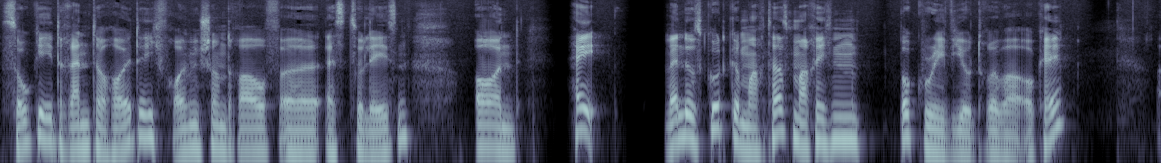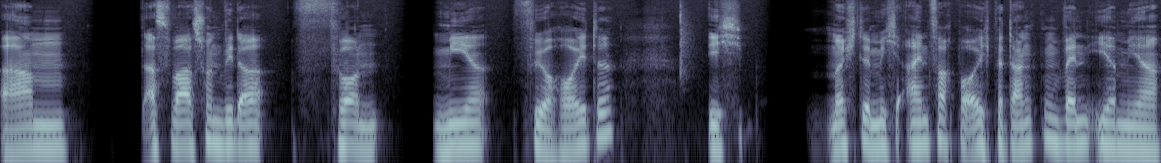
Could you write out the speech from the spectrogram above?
So geht Rente heute. Ich freue mich schon drauf, äh, es zu lesen. Und hey, wenn du es gut gemacht hast, mache ich ein Book Review drüber, okay? Ähm, das war es schon wieder von mir für heute. Ich möchte mich einfach bei euch bedanken, wenn ihr mir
